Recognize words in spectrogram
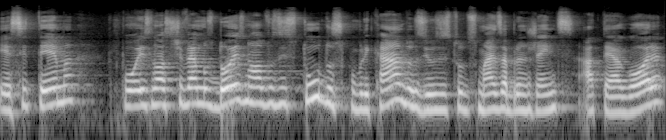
esse tema, pois nós tivemos dois novos estudos publicados e os estudos mais abrangentes até agora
